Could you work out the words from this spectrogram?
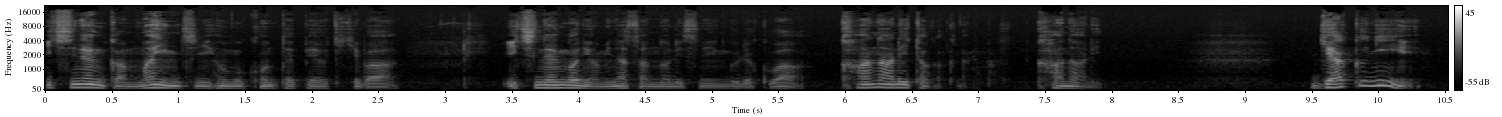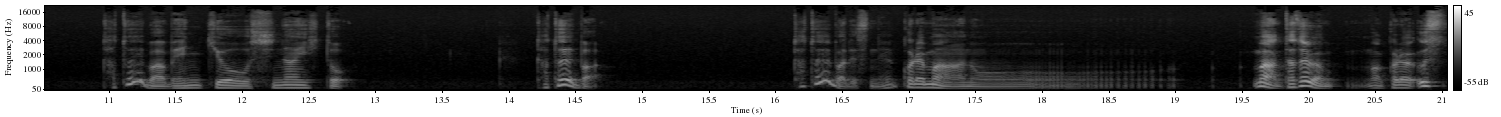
1年間毎日日本語コンテッペイを聞けば1年後には皆さんのリスニング力はかなり高くなります。かなり。逆に例えば勉強をしない人例えば例えばですねこれまああのまあ例えば、まあ、これは嘘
